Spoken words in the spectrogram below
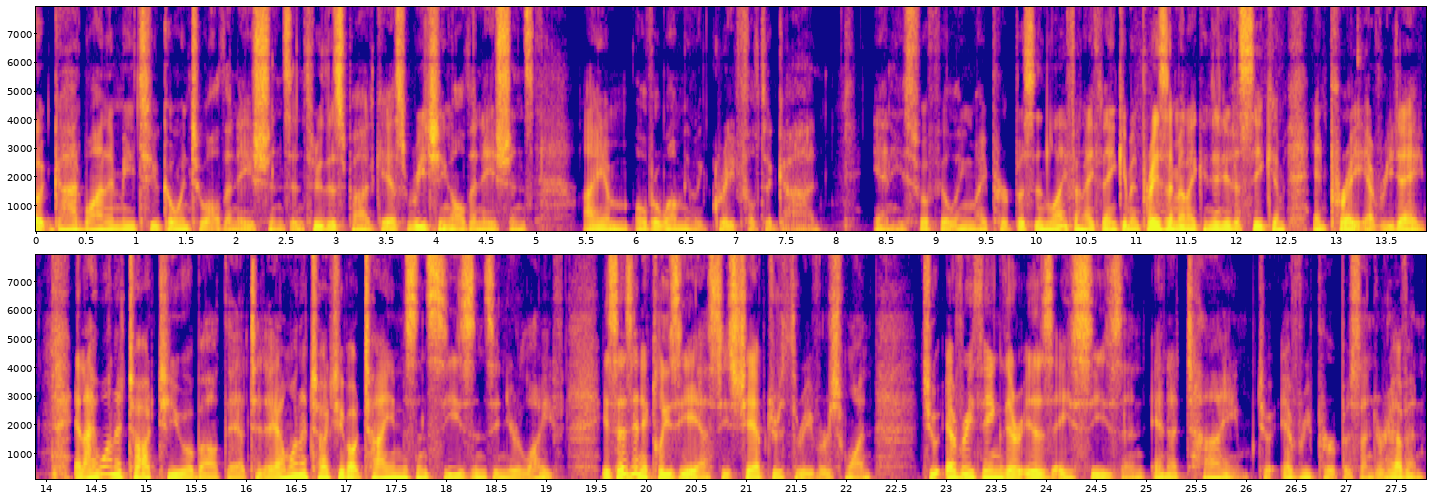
But God wanted me to go into all the nations. And through this podcast, reaching all the nations, I am overwhelmingly grateful to God. And He's fulfilling my purpose in life. And I thank Him and praise Him. And I continue to seek Him and pray every day. And I want to talk to you about that today. I want to talk to you about times and seasons in your life. It says in Ecclesiastes chapter 3, verse 1 To everything there is a season and a time to every purpose under heaven.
